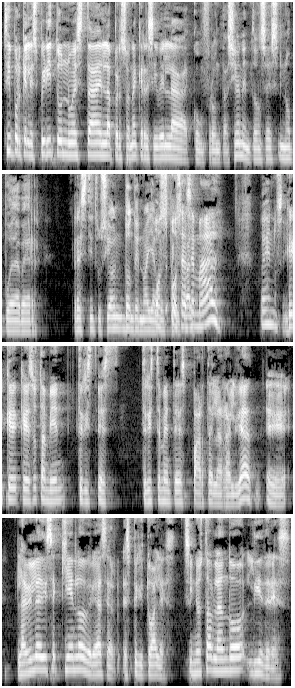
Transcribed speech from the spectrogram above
Sí, porque el espíritu no está en la persona que recibe la confrontación, entonces no puede haber restitución donde no haya algo o, o se hace mal. Bueno, sí. Que, eso también es, tristemente es parte de la realidad. Eh, la Biblia dice quién lo debería hacer, espirituales. Si no está hablando líderes,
